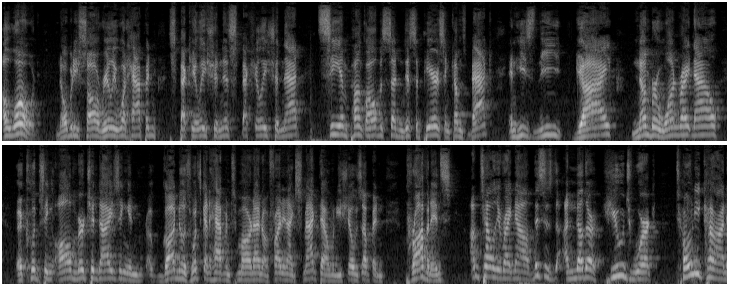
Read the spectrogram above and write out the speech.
alone. Nobody saw really what happened. Speculation this, speculation that. CM Punk all of a sudden disappears and comes back and he's the guy number one right now, eclipsing all merchandising, and uh, God knows what's going to happen tomorrow night on Friday Night SmackDown when he shows up in Providence. I'm telling you right now, this is another huge work. Tony Khan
